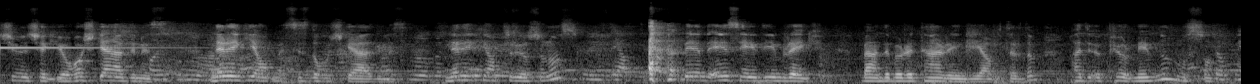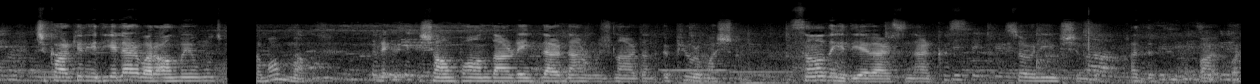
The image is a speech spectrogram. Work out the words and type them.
Şimdi çekiyor. Hoş geldiniz. Ne renk yap? Siz de hoş geldiniz. Ne renk yaptırıyorsunuz? Benim de en sevdiğim renk. Ben de böyle ten rengi yaptırdım. Hadi öpüyorum. Memnun musun? Çok memnunum. Çıkarken hediyeler var. Almayı unutma. Tamam mı? Re- şampuandan, renklerden, rujlardan. Öpüyorum aşkım. Sana da hediye versinler kız. Söyleyeyim şimdi. Hadi. Bay bay.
